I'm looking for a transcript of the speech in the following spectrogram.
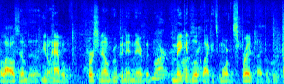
allows them to you know have a personnel grouping in there, but make it look like it's more of a spread type of group.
